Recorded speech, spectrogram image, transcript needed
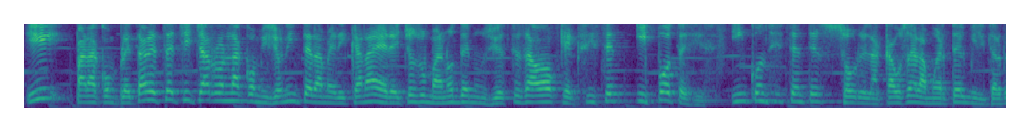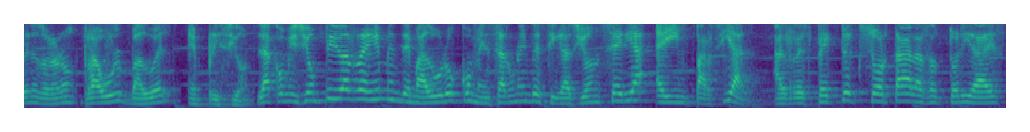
Y para completar este chicharrón, la Comisión Interamericana de Derechos Humanos denunció este sábado que existen hipótesis inconsistentes sobre la causa de la muerte del militar venezolano Raúl Baduel en prisión. La comisión pidió al régimen de Maduro comenzar una investigación seria e imparcial. Al respecto, exhorta a las autoridades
